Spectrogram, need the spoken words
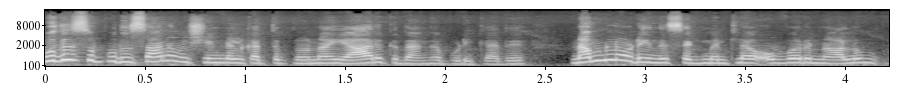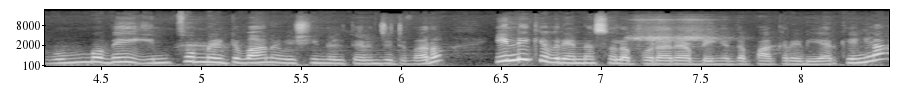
புதுசு புதுசான விஷயங்கள் கத்துக்கணும்னா யாருக்கு தாங்க பிடிக்காது? நம்மளோட இந்த செக்மெண்ட்ல ஒவ்வொரு நாளும் ரொம்பவே இன்ஃபர்மேட்டிவான விஷயங்கள் தெரிஞ்சுட்டு வரோம். இன்னைக்கு இவர் என்ன சொல்ல போறாரு அப்படிங்கிறத பார்க்க ரெடியா இருக்கீங்களா?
